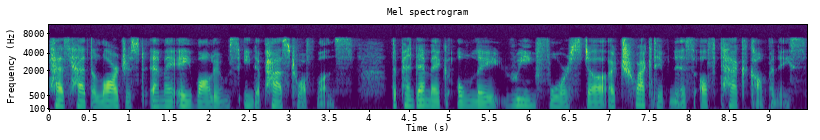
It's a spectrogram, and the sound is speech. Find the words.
has had the largest M&A volumes in the past 12 months. The pandemic only reinforced the attractiveness of tech companies,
